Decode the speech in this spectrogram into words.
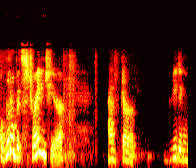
a little bit strange here, after reading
